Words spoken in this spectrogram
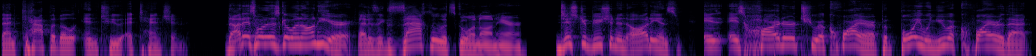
than capital into attention." That is what is going on here. That is exactly what's going on here. distribution and audience is, is harder to acquire but boy when you acquire that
